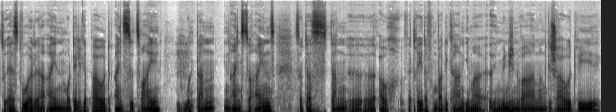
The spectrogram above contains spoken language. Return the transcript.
zuerst wurde ein Modell gebaut, 1 zu 2 mhm. und dann in 1 zu 1, sodass dann äh, auch Vertreter vom Vatikan immer in München waren und geschaut, wie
